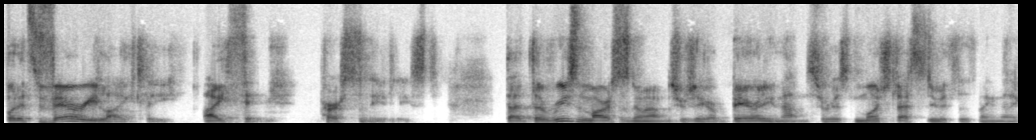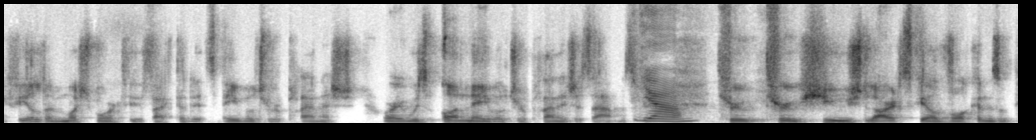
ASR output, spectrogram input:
But it's very likely, I think, personally at least, that the reason Mars has no atmosphere today, or barely an atmosphere, is much less to do with the magnetic field and much more to the fact that it's able to replenish, or it was unable to replenish its atmosphere Yeah. through through huge, large scale volcanism,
